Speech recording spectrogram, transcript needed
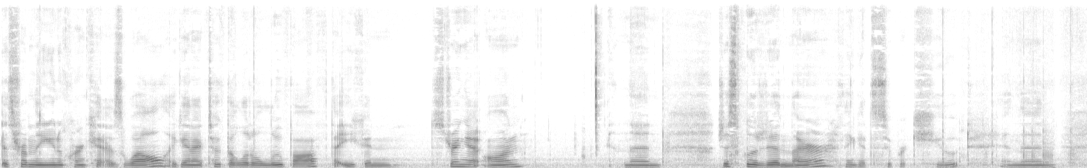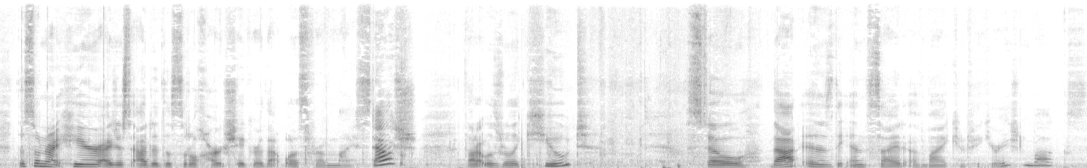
is from the unicorn kit as well. Again, I took the little loop off that you can string it on and then just glued it in there. I think it's super cute. And then this one right here, I just added this little heart shaker that was from my stash. Thought it was really cute. So that is the inside of my configuration box.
